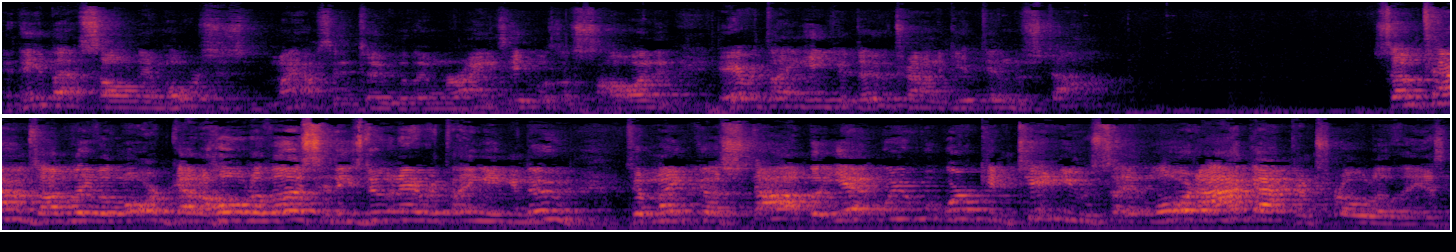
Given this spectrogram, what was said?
And he about sawed them horses' mouths into with them reins. He was a sawing and everything he could do trying to get them to stop. Sometimes I believe the Lord got a hold of us and He's doing everything He can do to make us stop, but yet we're, we're continuing to say, Lord, I got control of this.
